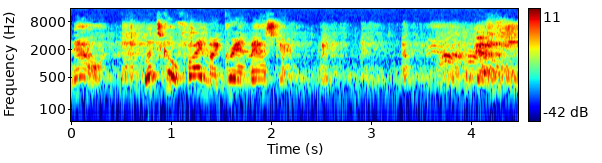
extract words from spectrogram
Now, let's go find my Grandmaster. Oh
